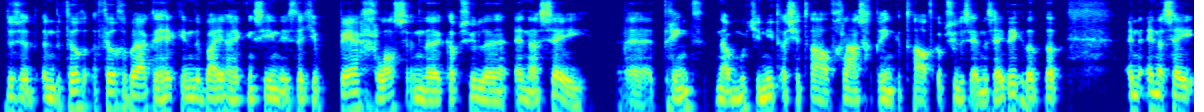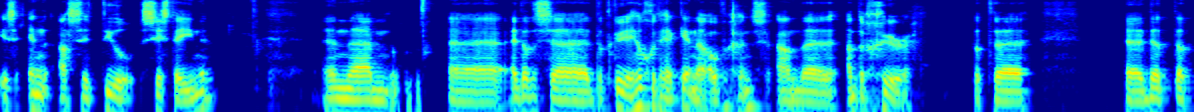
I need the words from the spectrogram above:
dus een veel, veel gebruikte hack in de biohacking scene is dat je per glas een capsule NAC uh, drinkt. Nou moet je niet als je 12 glazen drinken, 12 capsules NAC drinken. Dat, dat, en NAC is N-acetylcysteïne. En, um, en dat, is, dat kun je heel goed herkennen overigens aan de, aan de geur. Dat, dat, dat,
